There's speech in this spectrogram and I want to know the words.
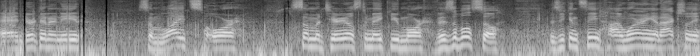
and you're gonna need some lights or some materials to make you more visible. So as you can see, I'm wearing an actually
